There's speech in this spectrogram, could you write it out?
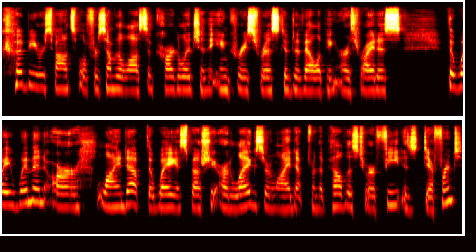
could be responsible for some of the loss of cartilage and the increased risk of developing arthritis the way women are lined up, the way especially our legs are lined up from the pelvis to our feet is different.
